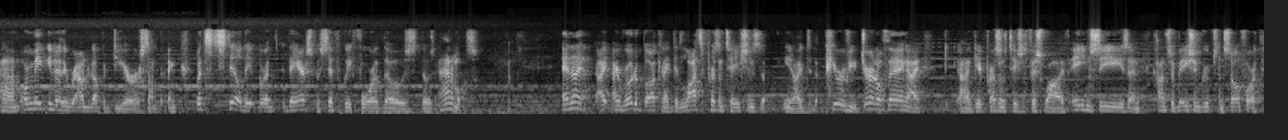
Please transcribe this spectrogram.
Um, or maybe you know they rounded up a deer or something, but still they were there specifically for those those animals and I, I, I, wrote a book and I did lots of presentations. You know, I did the peer-reviewed journal thing. I uh, gave presentations to fish wildlife agencies and conservation groups and so forth,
